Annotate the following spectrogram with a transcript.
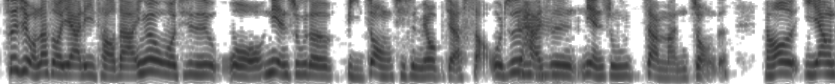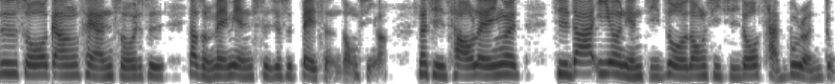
所以其实我那时候压力超大，因为我其实我念书的比重其实没有比较少，我就是还是念书占蛮重的。然后一样就是说，刚刚佩安说就是要准备面试，就是背什么东西嘛，那其实超累，因为其实大家一二年级做的东西其实都惨不忍睹，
